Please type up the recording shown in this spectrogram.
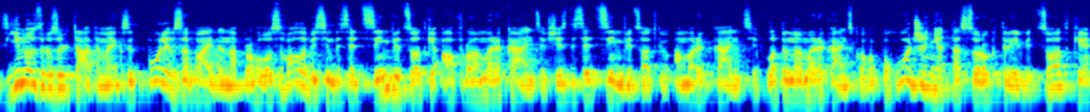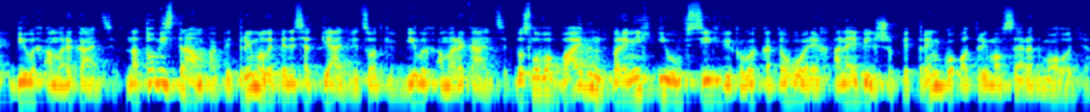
Згідно з результатами екзитполів за Байдена проголосувало 87% афроамериканців, 67% американців латиноамериканського походження та 43% білих американців. Натомість Трампа підтримали 55% білих американців. До слова, Байден переміг і у всіх вікових категоріях, а найбільшу підтримку отримав серед молоді.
